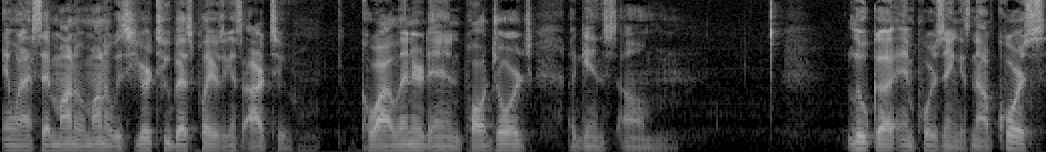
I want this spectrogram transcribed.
And when I said mano a mano, it's your two best players against our two, Kawhi Leonard and Paul George against um, Luka and Porzingis. Now, of course,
